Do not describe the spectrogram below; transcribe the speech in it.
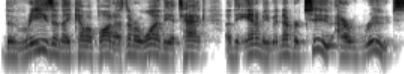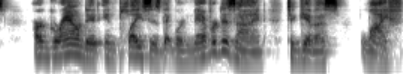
the reason they come upon us, number one, the attack of the enemy, but number two, our roots are grounded in places that were never designed to give us life.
